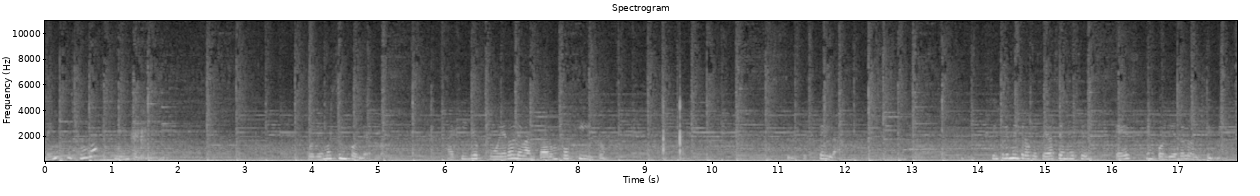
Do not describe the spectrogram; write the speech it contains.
Ven que chulo bien podemos esconderlo aquí yo puedo levantar un poquito. Este lado. Simplemente lo que estoy haciendo es, es escondiéndolo encima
